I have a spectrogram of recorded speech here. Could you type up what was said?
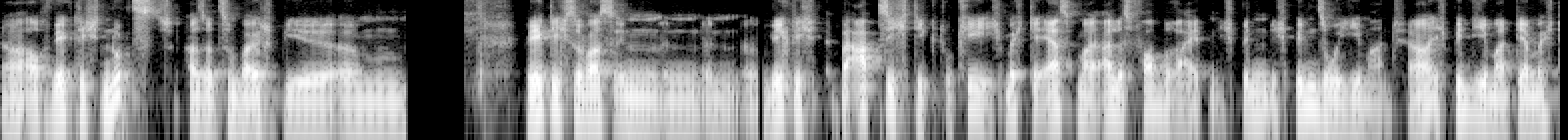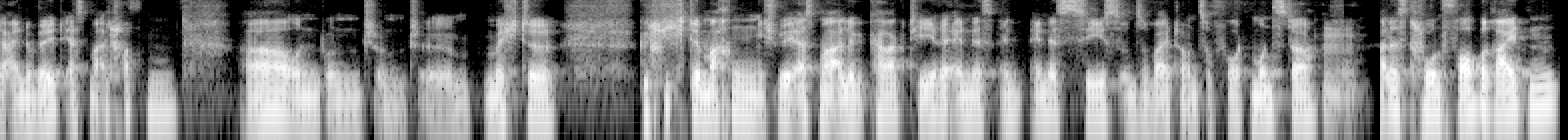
ja, auch wirklich nutzt, also zum Beispiel ähm, wirklich sowas in, in, in wirklich beabsichtigt, okay, ich möchte erstmal alles vorbereiten. Ich bin, ich bin so jemand, ja. Ich bin jemand, der möchte eine Welt erstmal erschaffen, ja, und, und, und ähm, möchte Geschichte machen. Ich will erstmal alle Charaktere, NS, NSCs und so weiter und so fort, Monster, Hm. alles schon vorbereiten.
